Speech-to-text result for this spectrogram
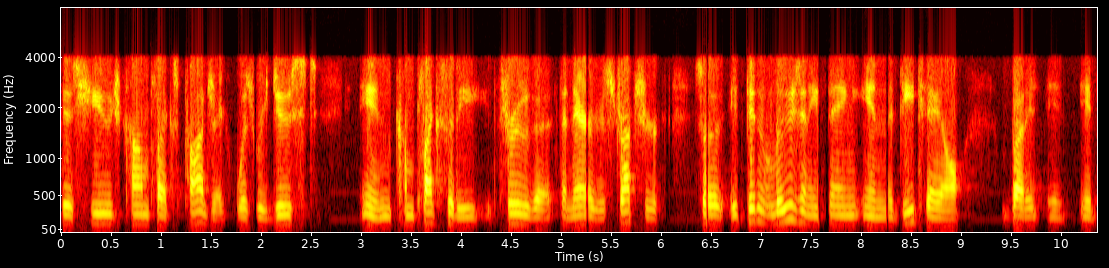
this huge complex project was reduced in complexity through the, the narrative structure, so it didn't lose anything in the detail, but it, it, it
